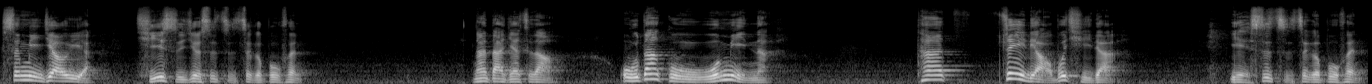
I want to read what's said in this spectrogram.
生命教育啊，其实就是指这个部分。那大家知道？五大古文明呐、它最了不起的也是指这个部分。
